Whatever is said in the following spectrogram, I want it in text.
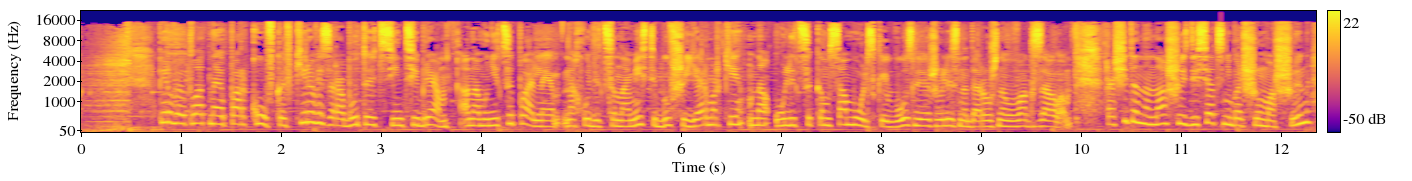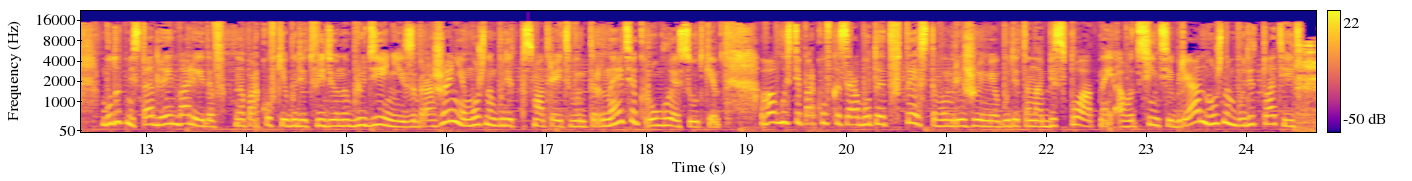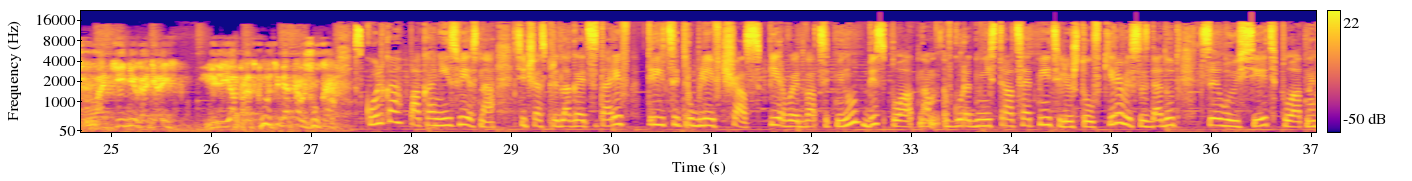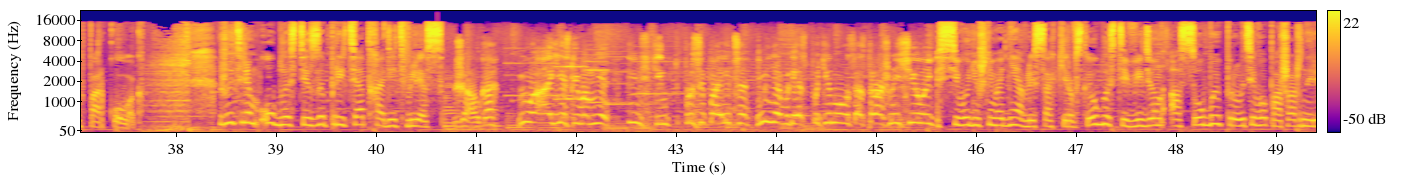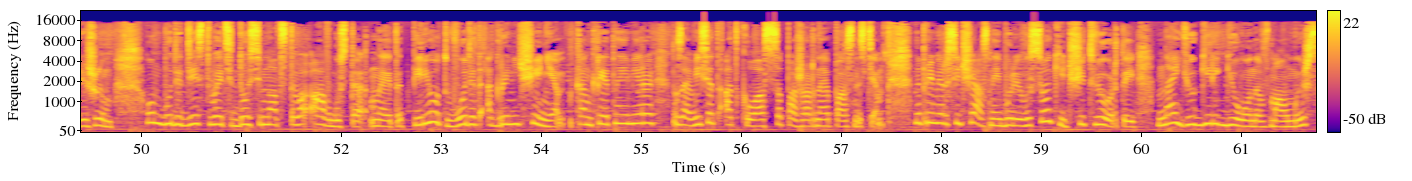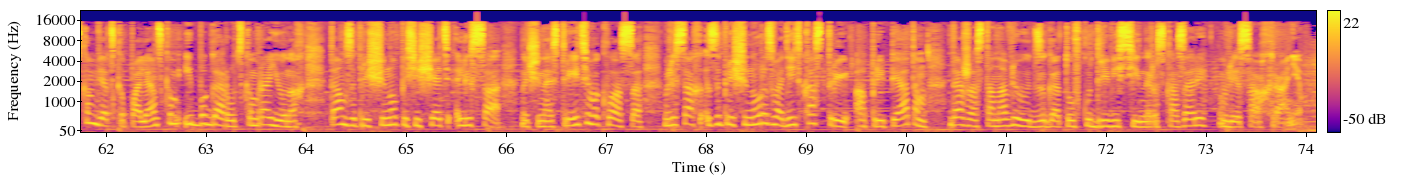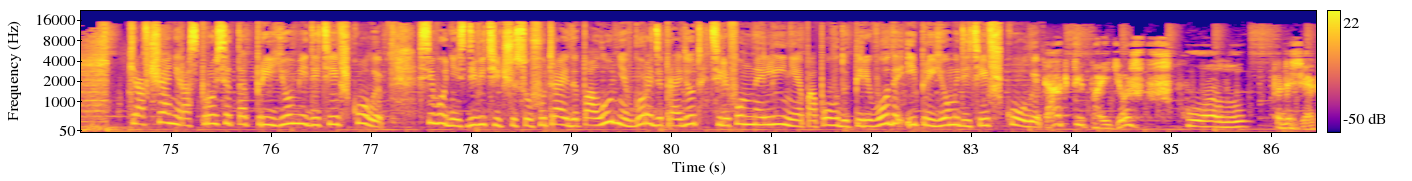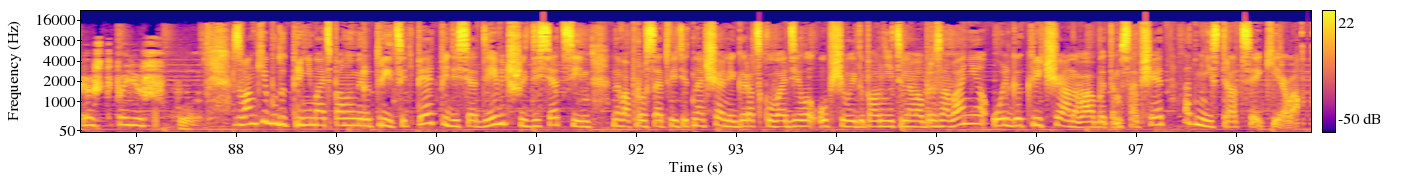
Первая платная парковка в Кирове заработает с сентября. Она муниципальная, находится на месте бывшей ярмарки на улице Комсомольской возле железнодорожного вокзала. Рассчитана на 60 с небольшим машин, будут места для инвалидов. На парковке парковке будет видеонаблюдение. Изображение можно будет посмотреть в интернете круглые сутки. В августе парковка заработает в тестовом режиме. Будет она бесплатной. А вот с сентября нужно будет платить. Плати, негодяй! или я проткну тебя, как жука. Сколько, пока неизвестно. Сейчас предлагается тариф 30 рублей в час. Первые 20 минут бесплатно. В город администрации отметили, что в Кирове создадут целую сеть платных парковок. Жителям области запретят ходить в лес. Жалко. Ну, а если во мне инстинкт просыпается, и меня в лес потянуло со страшной силой? С сегодняшнего дня в лесах Кировской области введен особый противопожарный режим. Он будет действовать до 17 августа. На этот период вводят ограничения. Конкретные меры зависят от класса пожарной опасности. Например, сейчас наиболее высокий, четвертый, на юге региона, в Малмышском, Вятскополянском и Богородском районах. Там запрещено посещать леса. Начиная с третьего класса в лесах запрещено разводить костры, а при пятом даже останавливают заготовку древесины, рассказали в лесоохране. времени. Кировчане расспросят о приеме детей в школы. Сегодня с 9 часов утра и до полудня в городе пройдет телефонная линия по поводу перевода и приема детей в школы. Как ты пойдешь в школу? Подожди, а как же ты пойдешь в школу? Звонки будут принимать по номеру 35 59 67. На вопросы ответит начальник городского отдела общего и дополнительного образования Ольга Кричанова. Об этом сообщает администрация Кирова.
